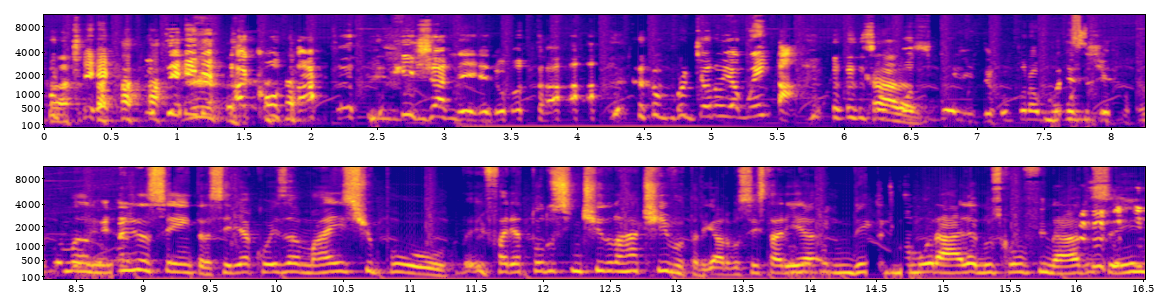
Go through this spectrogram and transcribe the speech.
porque eu teria on Titan em janeiro, tá? Porque eu não ia aguentar se Cara, eu fosse escolhido por mas- motivo. Mano, imagina você entra, seria a coisa mais, tipo. E faria todo sentido narrativo, tá ligado? Você estaria dentro de uma muralha, nos confinados, sem.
